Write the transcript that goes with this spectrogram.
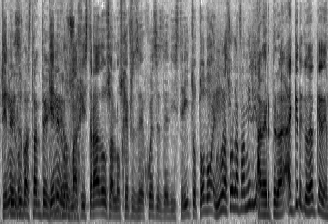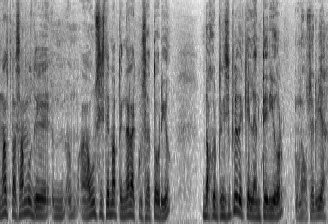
tienen, los, bastante tienen los magistrados, a los jefes de jueces de distrito, todo en una sola familia. A ver, pero hay que recordar que además pasamos de, mm, a un sistema penal acusatorio bajo el principio de que el anterior no servía.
